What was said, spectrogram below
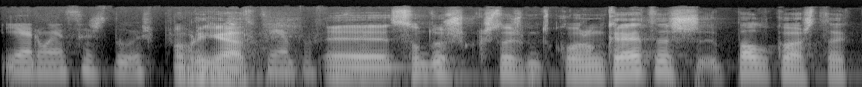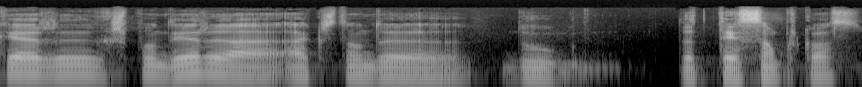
e eram essas duas perguntas. Obrigado. são duas questões muito concretas. Paulo Costa, quer responder à, à questão da, do da detecção precoce?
